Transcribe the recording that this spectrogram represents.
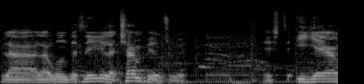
la, la Bundesliga y la Champions, güey. Este, y llega.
